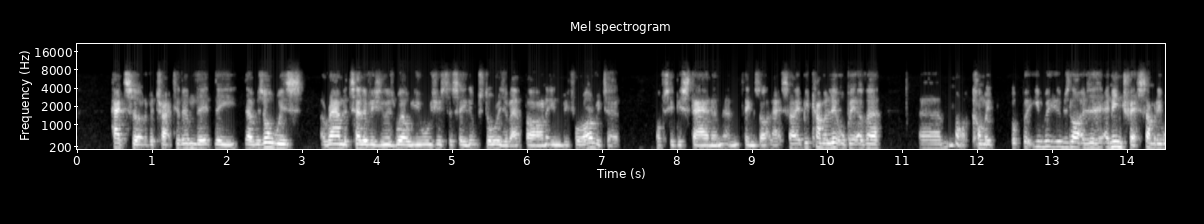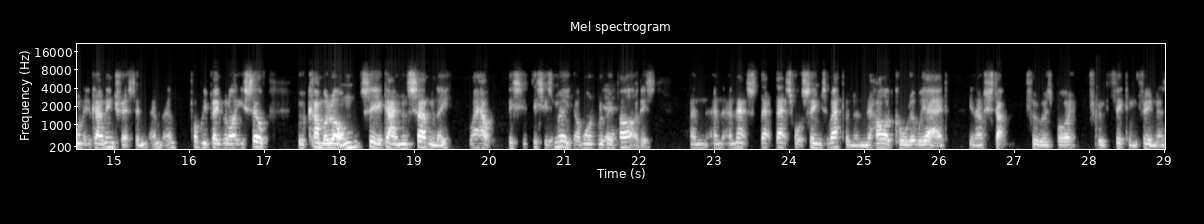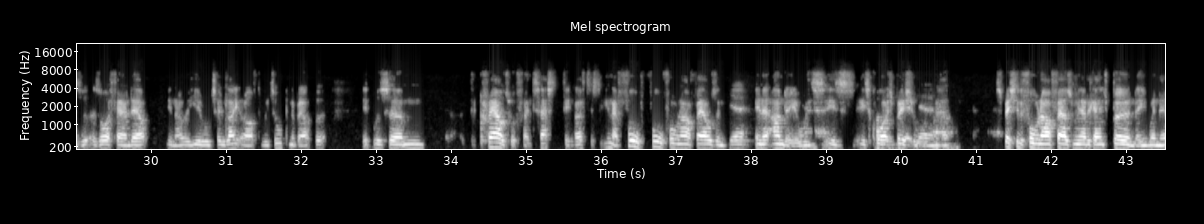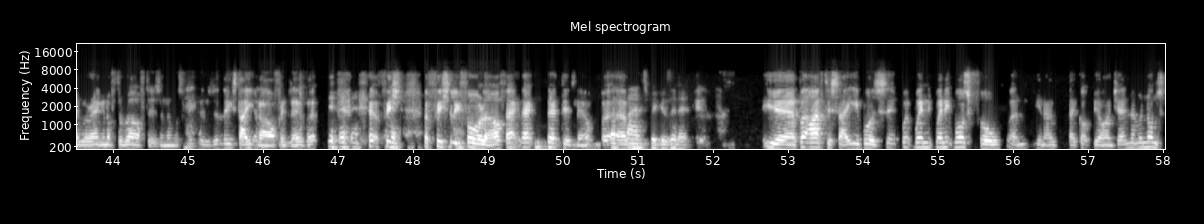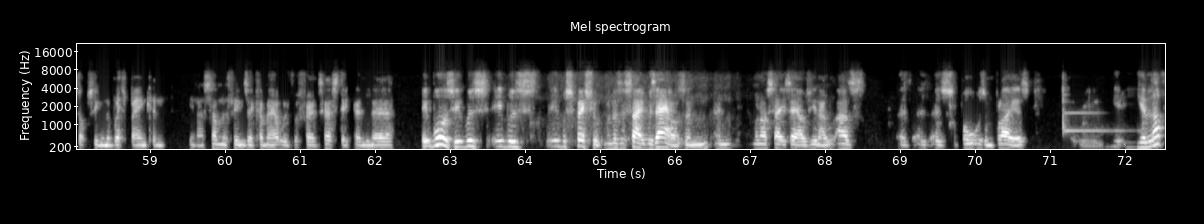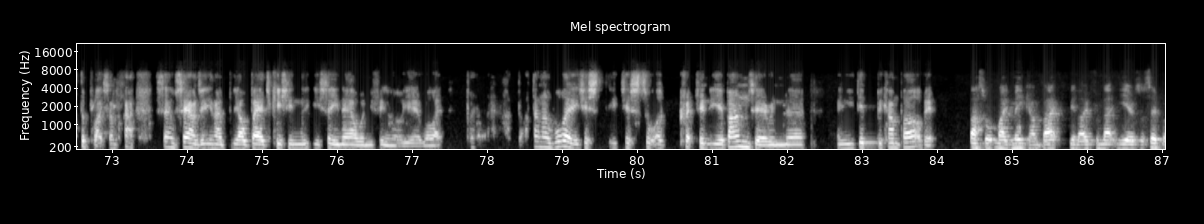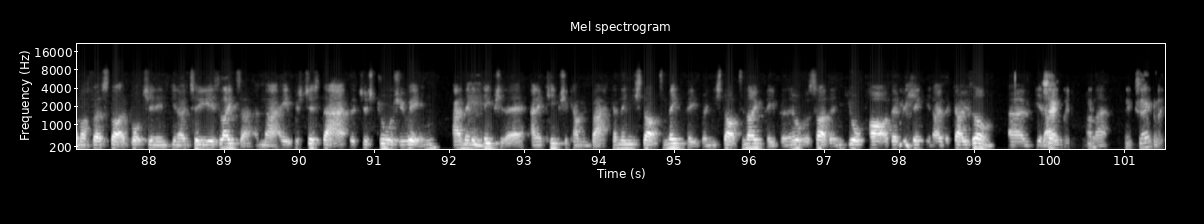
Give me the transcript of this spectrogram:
had sort of attracted them. The, the there was always around the television as well. You always used to see little stories about Barnet in before I returned obviously with Stan and, and things like that. So it became a little bit of a um, not a comic book, but it was like an interest. Somebody wanted to go an interest, and, and, and, probably people like yourself who come along, see a game, and suddenly, wow, this is this is me. I want to yeah. be part of this, and and and that's that that's what seemed to happen. And the hardcore that we had, you know, stuck through us by through thick and thin, as as I found out, you know, a year or two later after we were talking about. But it was um, the crowds were fantastic. Have to, you know, four, four, four and a half thousand yeah. in an Underhill is, is, is quite special. Yeah. Especially the four and a half thousand we had against Burnley when they were hanging off the rafters, and there was, there was at least eight and a half in there, but officially four and a half. That that, that didn't help. But That's um, fans figures, isn't it? Yeah, but I have to say it was when when it was full, and you know they got behind you, and they were non-stop singing the West Bank, and you know some of the things they come out with were fantastic, and. Uh, it was, it was, it was, it was special. And as I say, it was ours. And, and when I say it's ours, you know, as, as supporters and players, you, you love the place. I mean, sounds sounds you know the old badge kissing that you see now when you think, oh yeah, right. But I don't know why it just it just sort of crept into your bones there, and uh, and you did become part of it that's what made me come back, you know, from that year, as I said, when I first started watching in, you know, two years later. And that it was just that that just draws you in and then mm. it keeps you there and it keeps you coming back. And then you start to meet people and you start to know people. And all of a sudden, you're part of everything, you know, that goes on. Um, you know, exactly. like that. Exactly.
